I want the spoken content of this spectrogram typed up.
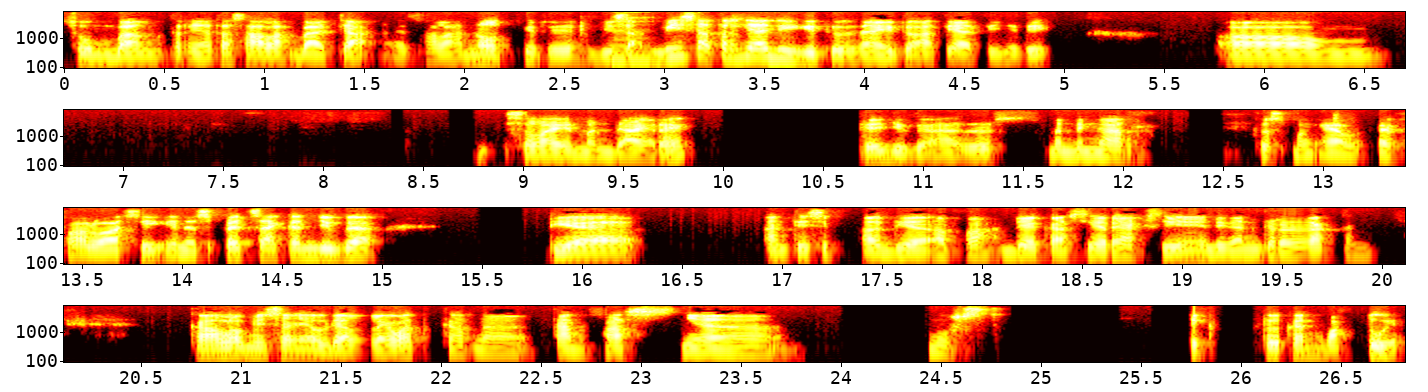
sumbang ternyata salah baca, eh, salah note gitu ya. Bisa hmm. bisa terjadi gitu. Nah itu hati-hati. Jadi um, selain mendirect, dia juga harus mendengar, terus mengevaluasi in a split second juga dia antisip eh, dia apa dia kasih reaksi dengan gerakan. Kalau misalnya udah lewat karena kanvasnya musik itu kan waktu ya.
